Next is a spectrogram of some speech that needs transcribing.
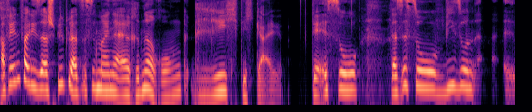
Auf jeden Fall, dieser Spielplatz ist in meiner Erinnerung richtig geil. Der ist so, das ist so wie so ein äh,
